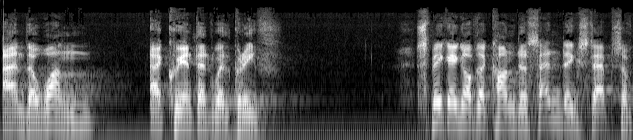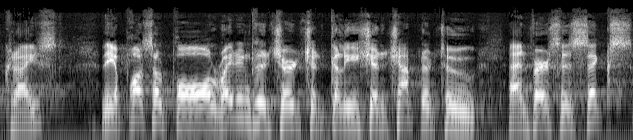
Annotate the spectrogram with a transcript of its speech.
and the one acquainted with grief. Speaking of the condescending steps of Christ, the Apostle Paul, writing to the church at Galatians chapter 2 and verses 6,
